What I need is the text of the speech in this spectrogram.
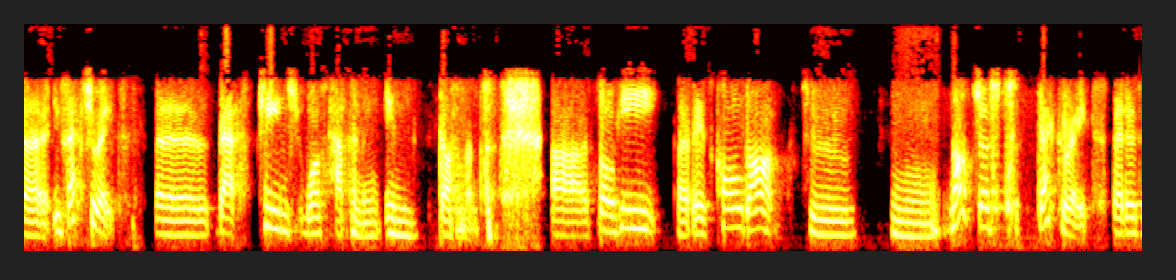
uh, effectuate uh, that change was happening in government. Uh, so he uh, is called on to um, not just decorate, that is,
